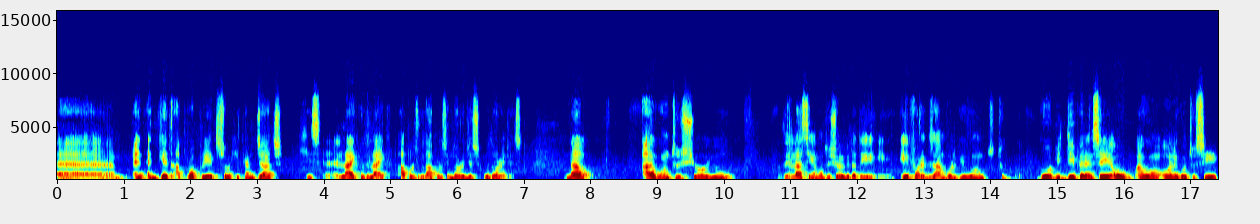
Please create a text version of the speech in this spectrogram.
Um, and, and get appropriate so he can judge his like with like, apples with apples and oranges with oranges. Now, I want to show you, the last thing I want to show you that if, for example, you want to go a bit deeper and say, oh, I only want to see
